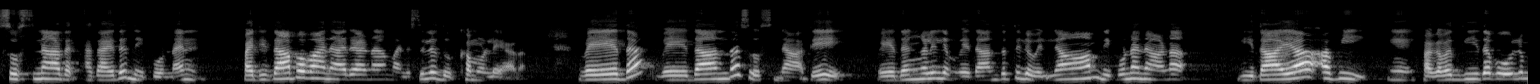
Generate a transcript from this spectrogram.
സുസ്നാഥൻ അതായത് നിപുണൻ പരിതാപവാൻ ആരാണ്? മനസ്സിൽ ദുഃഖമുള്ളയാൾ വേദ വേദാന്ത സുസ്നാദേ വേദങ്ങളിലും വേദാന്തത്തിലും എല്ലാം നിപുണനാണ്. ഗീതായ അഭി ഭഗവത്ഗീത പോലും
